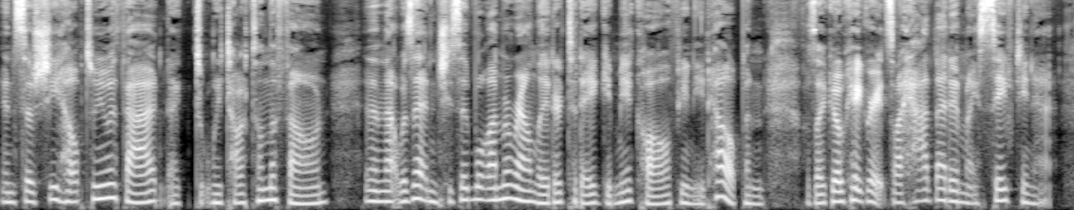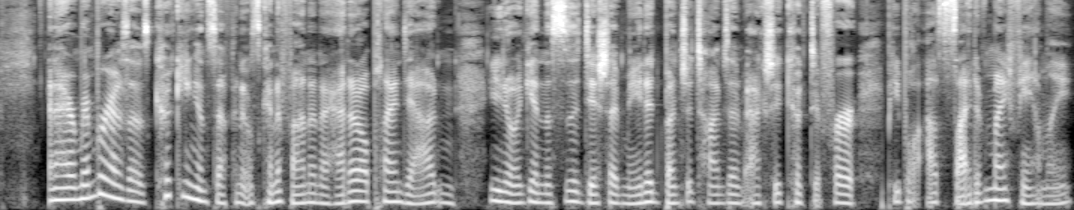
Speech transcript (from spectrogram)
And so she helped me with that. We talked on the phone and then that was it. And she said, well, I'm around later today. Give me a call if you need help. And I was like, okay, great. So I had that in my safety net. And I remember as I was cooking and stuff and it was kind of fun and I had it all planned out. And, you know, again, this is a dish I've made a bunch of times. I've actually cooked it for people outside of my family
